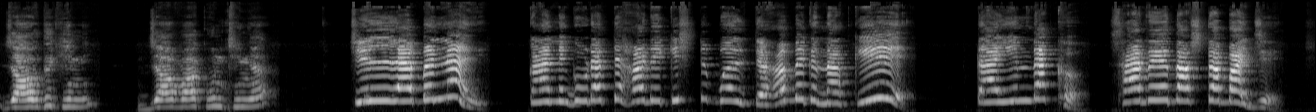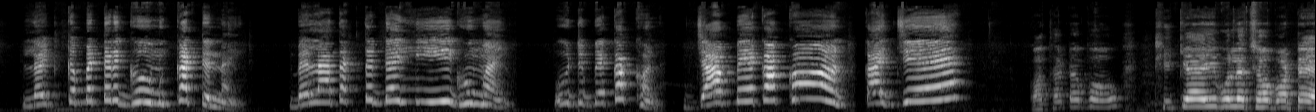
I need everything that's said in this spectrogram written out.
যাও দেখিনি যাবা কোন ঠিঙে? চিল্লাবে নাই কান গুড়াতে হরে কৃষ্ণ বলতে হবে নাকি? সাড়ে দশটা বাজে। লটকা বেটার ঘুম কাটে নাই। বেলা থাকতে ডেলি ঘুমাই। উঠবে কখন? যাবে কখন? কাজে? কথাটা বউ ঠিকই বলেছ বটে।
